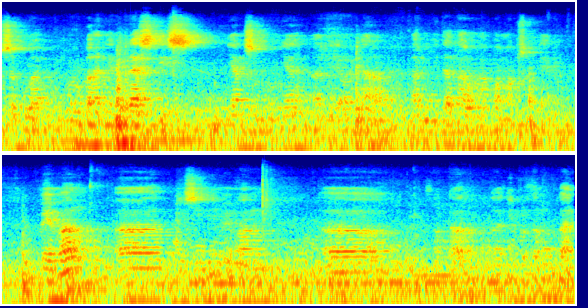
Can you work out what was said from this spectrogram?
sebuah perubahan yang drastis yang sebelumnya uh, tidak benar, tapi kita tahu apa maksudnya. Memang uh, di sini memang uh, uh, dipertemukan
